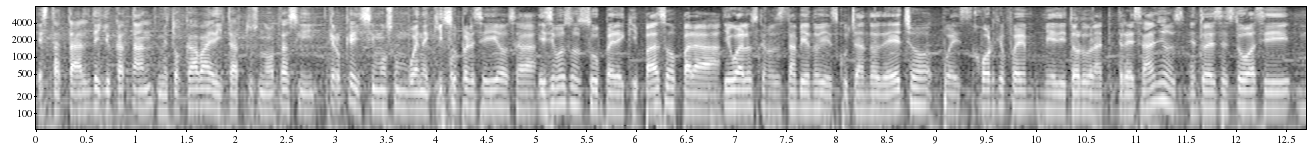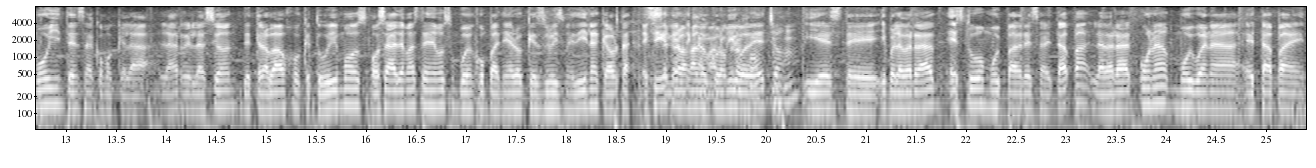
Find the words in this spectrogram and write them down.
estatal de Yucatán me tocaba editar tus notas y creo que hicimos un buen equipo. Súper sí, o sea, hicimos un súper equipazo para igual los que nos están viendo y escuchando. De hecho, pues Jorge fue mi editor durante tres años, entonces estuvo así muy intensa como que la, la relación de trabajo que tuvimos. O sea, además tenemos un buen compañero que es Luis Medina, que ahorita sigue trabajando conmigo, de hecho. Y este, y pues la verdad estuvo muy padre esa etapa. La verdad, una muy buena etapa en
